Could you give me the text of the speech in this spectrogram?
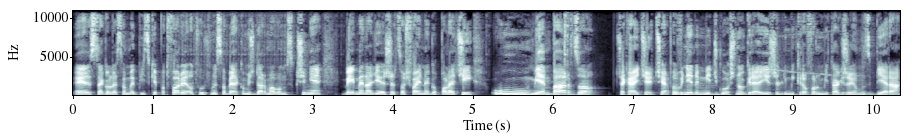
e, z tego lecą epickie potwory, otwórzmy sobie jakąś darmową skrzynię. Miejmy nadzieję, że coś fajnego poleci. Uuu, miałem bardzo. Czekajcie, czy ja powinienem mieć głośno grę, jeżeli mikrofon mi także ją zbiera?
